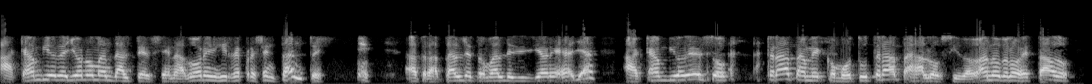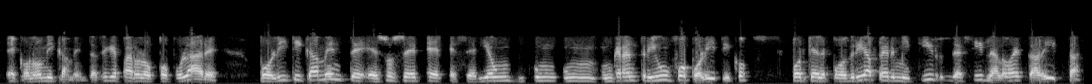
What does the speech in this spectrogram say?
a cambio de yo no mandarte senadores y representantes a tratar de tomar decisiones allá, a cambio de eso, trátame como tú tratas a los ciudadanos de los estados económicamente. Así que para los populares, políticamente eso eh, sería un, un, gran triunfo político porque le podría permitir decirle a los estadistas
